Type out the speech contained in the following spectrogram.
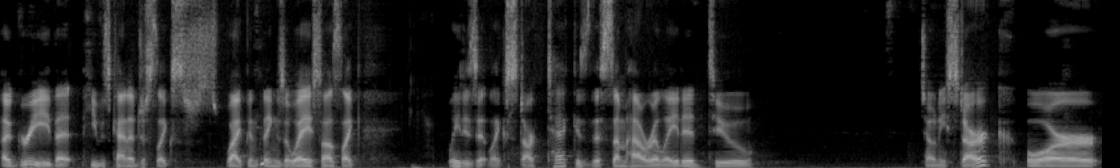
agree that he was kind of just like swiping things away. So I was like, wait, is it like Stark Tech? Is this somehow related to Tony Stark? Or.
